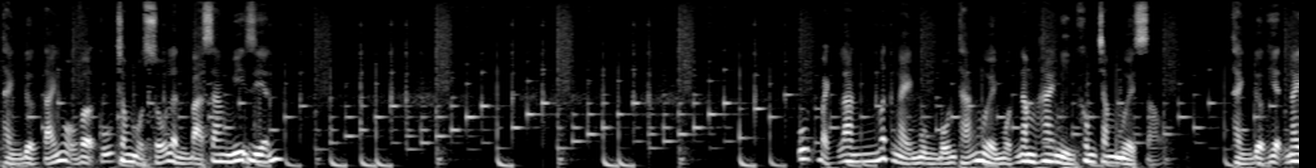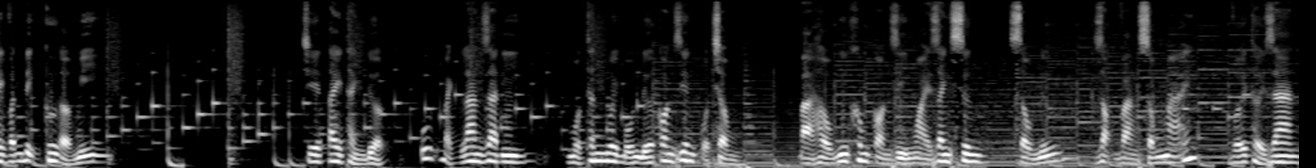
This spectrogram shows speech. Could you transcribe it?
Thành được tái ngộ vợ cũ trong một số lần bà sang Mỹ diễn. Út Bạch Lan mất ngày mùng 4 tháng 11 năm 2016. Thành được hiện nay vẫn định cư ở Mỹ. Chia tay Thành được, Út Bạch Lan ra đi, một thân nuôi bốn đứa con riêng của chồng. Bà hầu như không còn gì ngoài danh sưng, sầu nữ, giọng vàng sống mãi, với thời gian,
